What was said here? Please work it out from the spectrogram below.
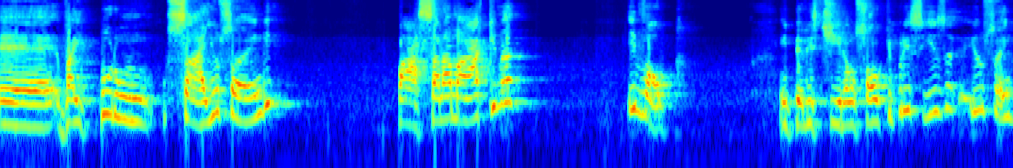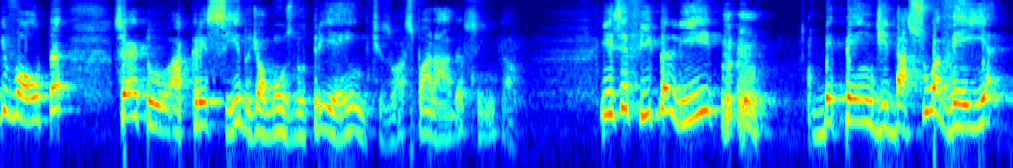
é, vai por um. sai o sangue, passa na máquina e volta. Então eles tiram só o que precisa e o sangue volta, certo? Acrescido de alguns nutrientes, umas paradas assim e tal. E você fica ali, depende da sua veia.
